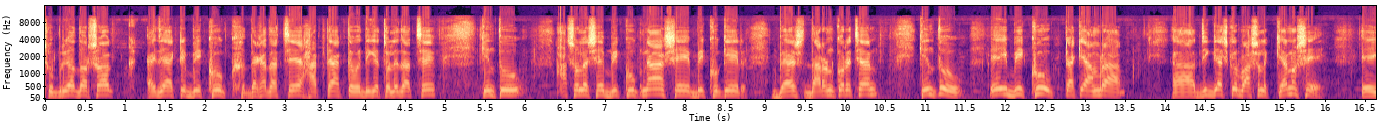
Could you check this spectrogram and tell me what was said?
সুপ্রিয় দর্শক, এই যে একটি ভিক্ষুক দেখা যাচ্ছে, হাঁটতে হাঁটতে ওইদিকে চলে যাচ্ছে। কিন্তু আসলে সে ভিক্ষুক না, সে ভিক্ষুকের বেশ ধারণ করেছেন। কিন্তু এই ভিক্ষুকটাকে আমরা জিজ্ঞাসা করব, আসলে কেন সে এই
